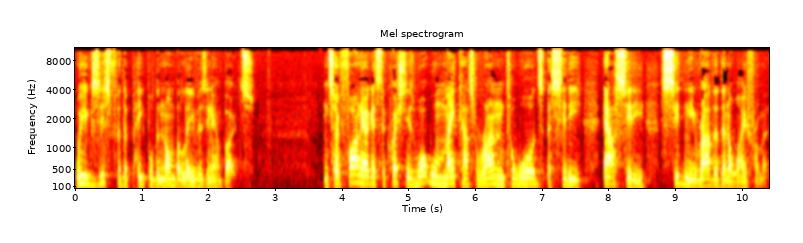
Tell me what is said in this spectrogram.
We exist for the people, the non believers in our boats. And so finally, I guess the question is what will make us run towards a city, our city, Sydney, rather than away from it?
